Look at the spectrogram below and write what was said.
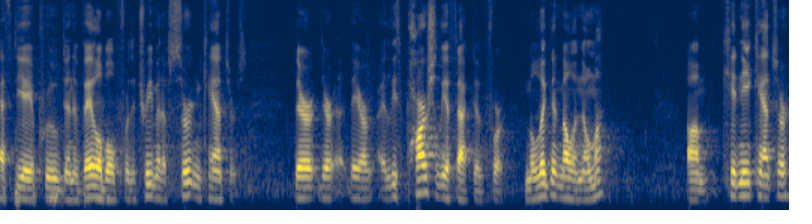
FDA approved and available for the treatment of certain cancers. They're, they're, they are at least partially effective for malignant melanoma, um, kidney cancer,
